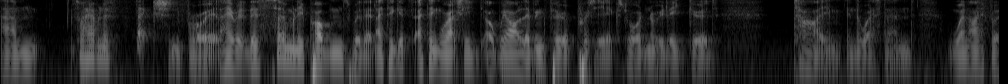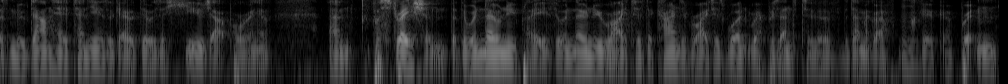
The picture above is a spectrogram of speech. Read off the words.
Um, so I have an affection for it. I have, there's so many problems with it. I think it's. I think we're actually uh, we are living through a pretty extraordinarily good time in the West End. When I first moved down here ten years ago, there was a huge outpouring of um, frustration that there were no new plays, there were no new writers. The kinds of writers weren't representative of the demographic of Britain,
